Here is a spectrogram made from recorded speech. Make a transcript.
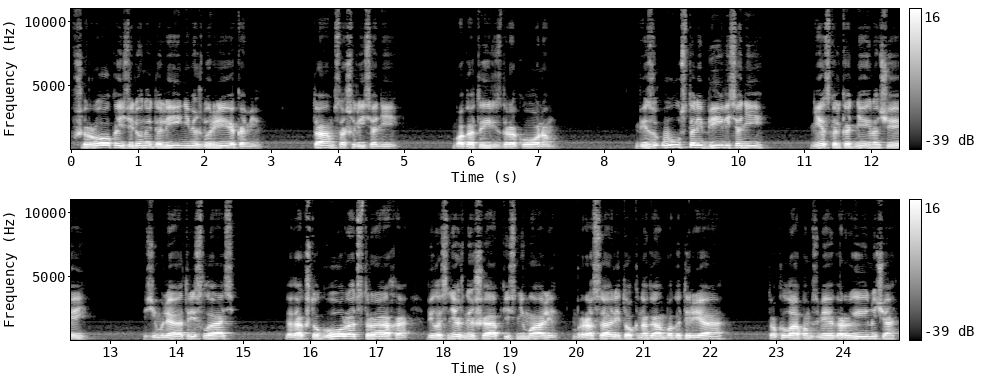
в широкой зеленой долине между реками. Там сошлись они, богатырь с драконом. Без устали бились они, несколько дней и ночей. Земля тряслась, да так что горы от страха белоснежные шапки снимали, бросали то к ногам богатыря, то к лапам змея Горыныча,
